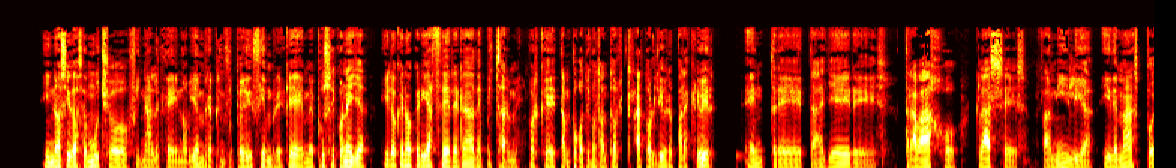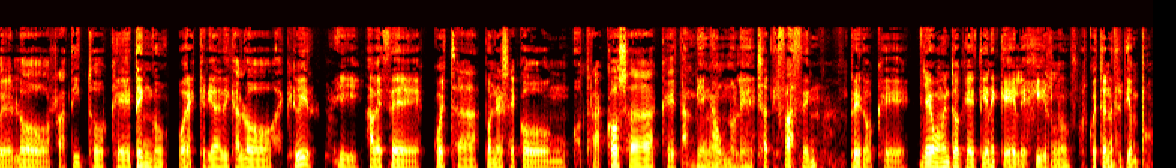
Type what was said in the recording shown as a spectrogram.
Y no ha sido hace mucho, finales de noviembre, principio de diciembre, que me puse con ella y lo que no quería hacer era despistarme, porque tampoco tengo tantos ratos libres para escribir. Entre talleres, trabajo, clases, familia y demás, pues los ratitos que tengo, pues quería dedicarlos a escribir. Y a veces cuesta ponerse con otras cosas que también a uno le satisfacen pero que llega un momento que tiene que elegir, ¿no? Por cuestiones de tiempo.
